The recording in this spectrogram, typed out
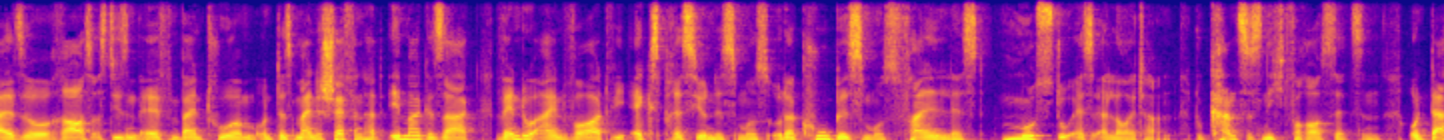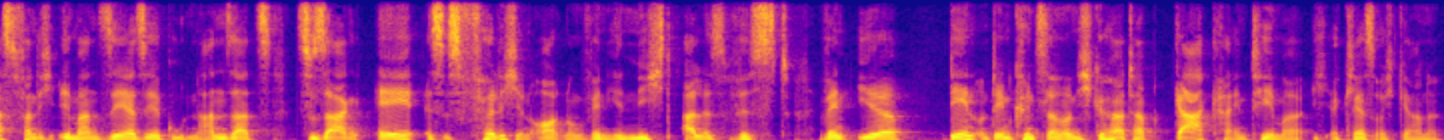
Also raus aus diesem Elfenbeinturm. Und das, meine Chefin hat immer gesagt, wenn du ein Wort wie Expressionismus oder Kubismus fallen lässt, musst du es erläutern. Du kannst es nicht voraussetzen. Und das fand ich immer einen sehr, sehr guten Ansatz, zu sagen, ey, es ist völlig in Ordnung, wenn ihr nicht alles wisst. Wenn ihr den und den Künstler noch nicht gehört habt, gar kein Thema. Ich erkläre es euch gerne.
